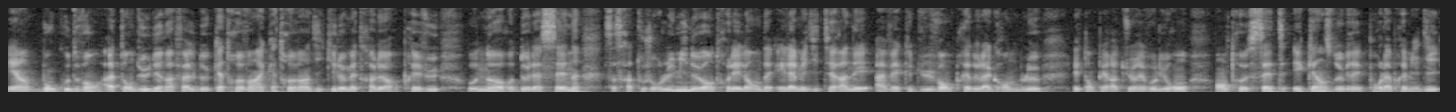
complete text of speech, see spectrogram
et un bon coup de vent attendu, des rafales de 80 à 90 km à l'heure prévues au nord de la Seine. Ça sera toujours lumineux entre les Landes et la Méditerranée avec du vent près de la Grande Bleue. Les températures évolueront entre 7 et 15 degrés pour l'après-midi.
